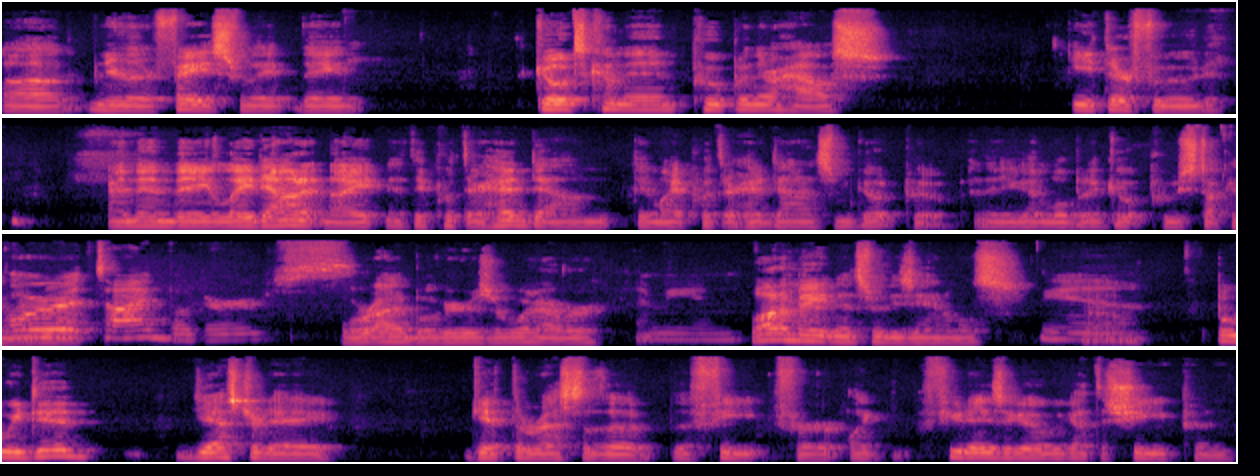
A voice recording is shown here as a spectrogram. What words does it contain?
uh, near their face where they, they goats come in poop in their house eat their food and then they lay down at night and if they put their head down they might put their head down in some goat poo and then you got a little bit of goat poo stuck in their or wool it's eye boogers. or eye boogers or whatever. I mean, a lot of maintenance for these animals. Yeah. um, but we did yesterday get the rest of the, the feet for like a few days ago we got the sheep and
